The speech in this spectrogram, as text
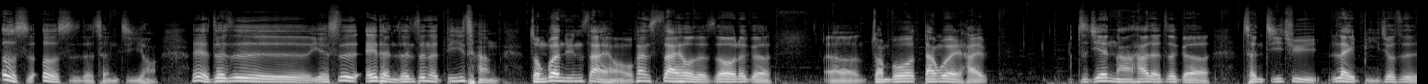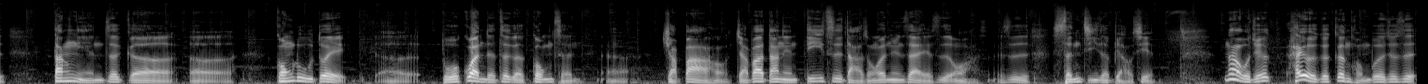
二十二十的成绩哈，而且这是也是 Aton 人生的第一场总冠军赛哈。我看赛后的时候，那个呃转播单位还直接拿他的这个成绩去类比，就是当年这个呃公路队呃夺冠的这个功臣呃贾巴哈，贾巴当年第一次打总冠军赛也是哇，也是神级的表现。那我觉得还有一个更恐怖的，就是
